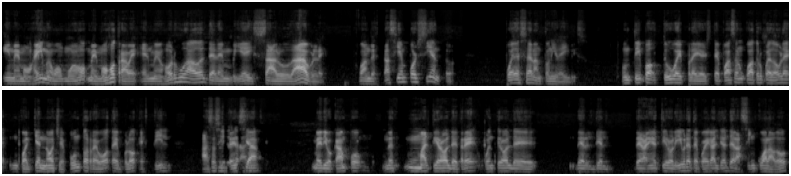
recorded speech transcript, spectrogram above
y me mojé y me mojo, me mojo otra vez. El mejor jugador del NBA saludable, cuando está 100%, puede ser Anthony Davis. Un tipo two-way players, te puede hacer un cuádruple doble en cualquier noche, punto, rebote, block, steal, hace asistencia, medio campo, un mal tirador de tres, buen tirador de, del, del, de la línea de tiro libre, te puede guardiar de las 5 a la 2. O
